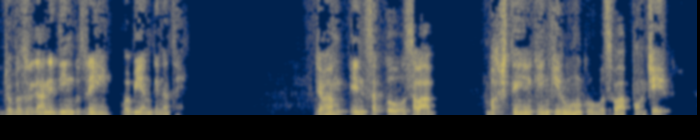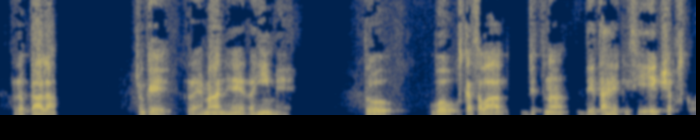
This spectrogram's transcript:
جو بزرگان دین گزرے ہیں، وہ بھی انگنت ہیں۔ جب ہم ان سب کو وہ ثواب بخشتے ہیں کہ ان کی روحوں کو وہ ثواب پہنچے، رب تعالی چونکہ رحمان ہے، رحیم ہے، تو وہ اس کا ثواب جتنا دیتا ہے کسی ایک شخص کو،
